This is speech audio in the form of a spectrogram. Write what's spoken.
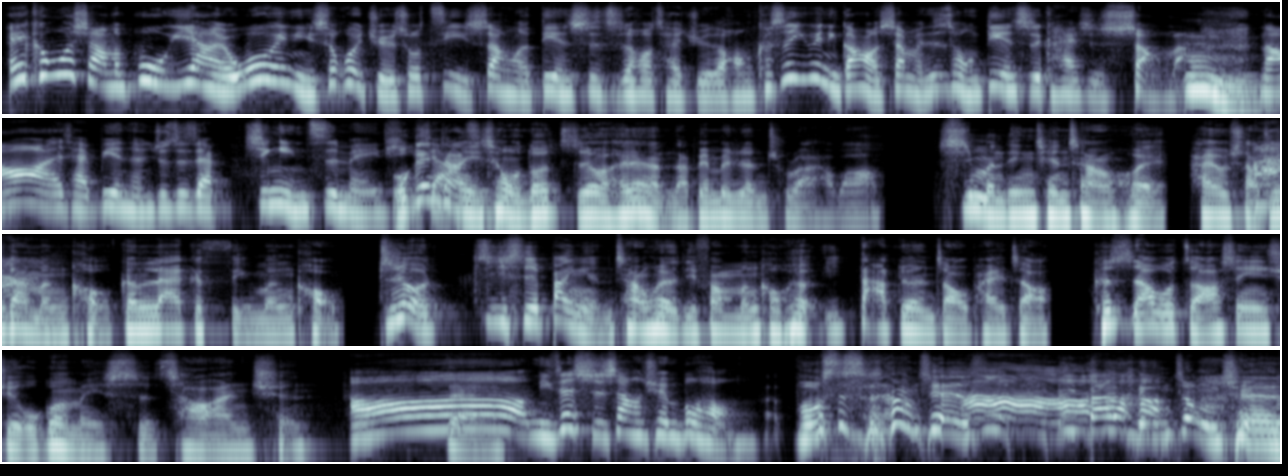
哎、欸，跟我想的不一样哎，我以为你是会觉得说自己上了电视之后才觉得红，可是因为你刚好相反是从电视开始上嘛，嗯，然后后来才变成就是在经营自媒体。我跟你讲，以前我都只有还在哪边被认出来，好不好？西门町签唱会，还有小巨蛋门口跟 Legacy 门口，只有这些办演唱会的地方门口会有一大堆人找我拍照。可是只要我走到信义区，我根本没事，超安全。哦，你在时尚圈不红？不是时尚圈，是一般民众圈。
